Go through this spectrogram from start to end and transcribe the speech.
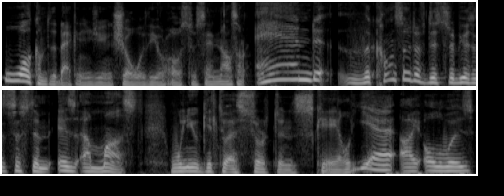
Welcome to the Backend Engineering Show with your host Hussein Nasser. And the concept of distributed system is a must when you get to a certain scale. Yeah, I always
